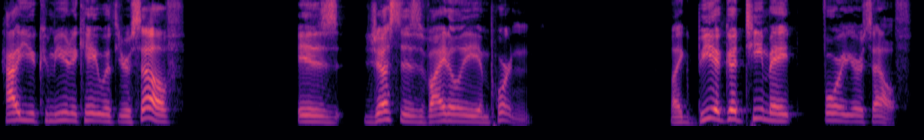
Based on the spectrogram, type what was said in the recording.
how you communicate with yourself is just as vitally important. Like be a good teammate for yourself.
